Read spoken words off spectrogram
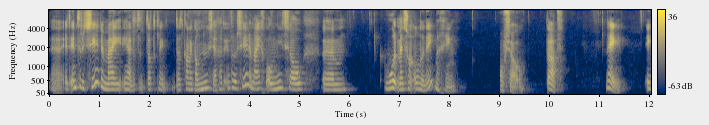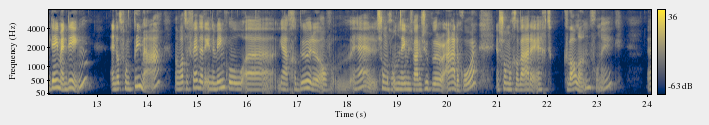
uh, het interesseerde mij, ja, dat, dat, klinkt, dat kan ik dan nu zeggen. Het interesseerde mij gewoon niet zo hoe het met zo'n ondernemer ging. Of zo. Dat. Nee, ik deed mijn ding. En dat vond ik prima. Wat er verder in de winkel uh, ja, gebeurde, of hè, sommige ondernemers waren super aardig hoor. En sommige waren echt kwallen, vond ik. Uh,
